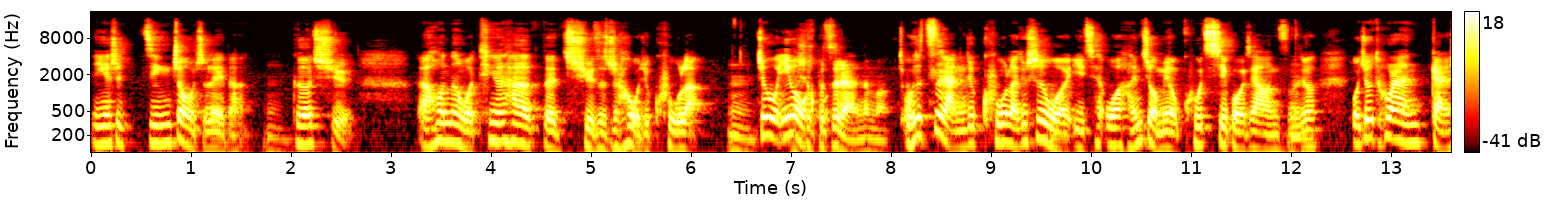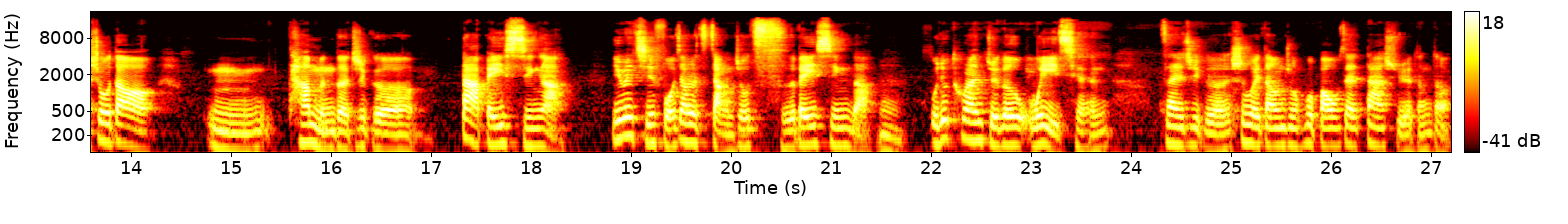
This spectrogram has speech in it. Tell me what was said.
应该是经咒之类的歌曲。然后呢，我听了他的曲子之后，我就哭了。嗯，就我因为我是不自然的吗？我是自然的就哭了，就是我以前我很久没有哭泣过这样子，就我就突然感受到，嗯，他们的这个大悲心啊。因为其实佛教是讲究慈悲心的，嗯，我就突然觉得我以前在这个社会当中，或包括在大学等等，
